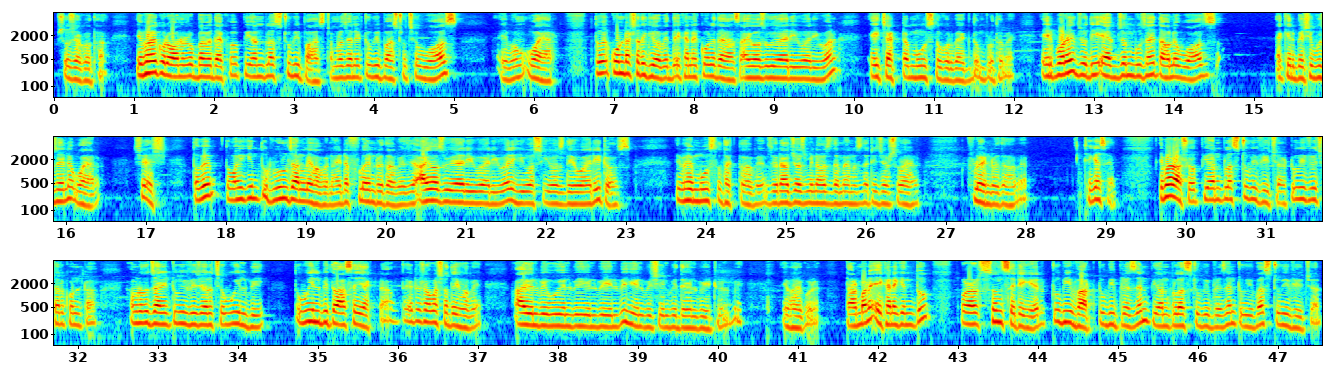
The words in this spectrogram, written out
সোজা কথা। এভাবে করে অনুরূপভাবে দেখো P one plus to be past আমরা জানি টু বি পাস্ট হচ্ছে ওয়াজ এবং ওয়ার তো কোনটার সাথে কী হবে? এখানে করে দেওয়া আছে I was we are you are you are এই চারটা মুখস্থ করবে একদম প্রথমে। এরপরে যদি একজন বুঝায়, তাহলে ওয়াজ একের বেশি বুঝাইলে ওয়ার শেষ। তবে তোমাকে কিন্তু রুল জানলে হবে না, এটা ফ্লুয়েন্ট হতে হবে যে I was we were you are you are he was he was they were it was এভাবে মুখস্থ থাকতে হবে যে Raj was Mina was the man, was the teachers were fluent হতে হবে। ঠিক আছে? এবার আসো, P one plus to be future. To be future কোনটা? আমরা তো জানি টু বি ফিউচার হচ্ছে উইল বি। তো উইল বি তো আছেই একটা। তো এটা সবার সাথেই হবে। I will be will be will be will be, he'll be, she'll be, they will be, it will be. এভাবে করে। তার মানে এখানে কিন্তু person সেটিংয়ের to be verb, to be present, P one plus to be present, to be plus to be future.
